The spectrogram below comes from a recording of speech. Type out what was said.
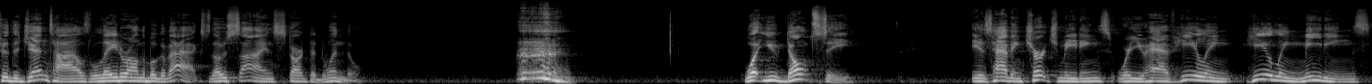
to the Gentiles later on the book of Acts, those signs start to dwindle. what you don't see is having church meetings where you have healing, healing meetings,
